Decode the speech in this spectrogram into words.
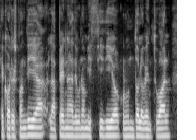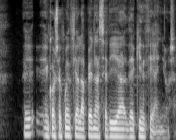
le correspondía la pena de un homicidio con un dolo eventual eh, en consecuencia, la pena sería de 15 años.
